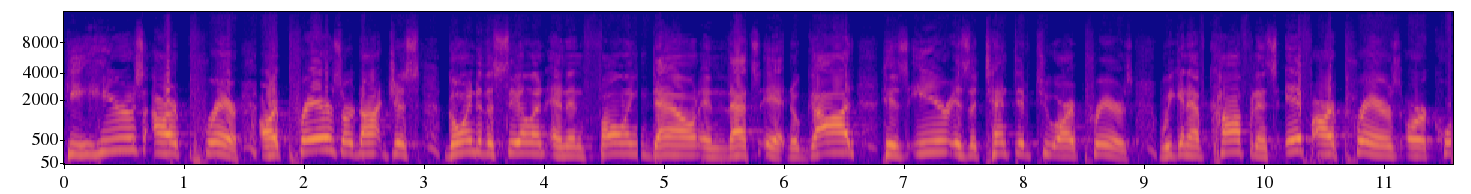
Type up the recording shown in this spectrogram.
He hears our prayer. Our prayers are not just going to the ceiling and then falling down and that's it. No, God, his ear is attentive to our prayers. We can have confidence if our prayers are according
